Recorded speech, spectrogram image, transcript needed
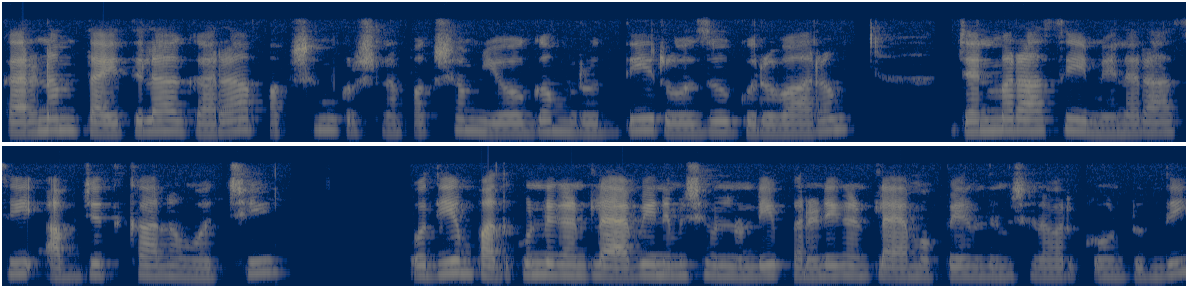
కరణం తైతుల గర పక్షం కృష్ణపక్షం యోగం వృద్ధి రోజు గురువారం. జన్మరాశి మీనరాశి అబ్జిత్ కాలం వచ్చి ఉదయం పదకొండు గంటల యాభై నిమిషం నుండి పన్నెండు గంటల ముప్పై ఎనిమిది నిమిషాల వరకు ఉంటుంది.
